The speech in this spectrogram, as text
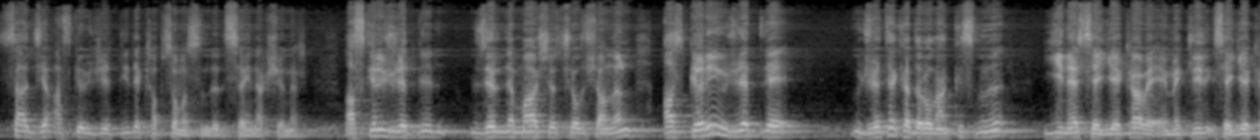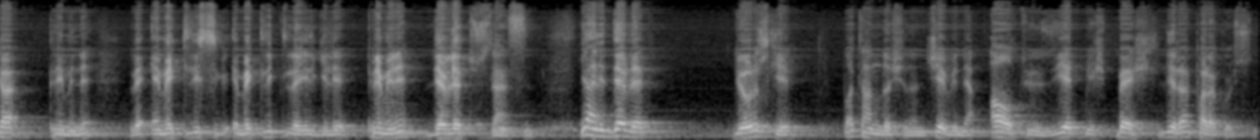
sadece asgari ücretliyi de kapsamasın dedi Sayın Akşener. Asgari ücretlinin üzerinde maaşla çalışanların asgari ücretle ücrete kadar olan kısmını yine SGK ve emekli SGK primini ve emekli emeklilikle ilgili primini devlet üstlensin. Yani devlet diyoruz ki vatandaşının cebine 675 lira para koysun.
